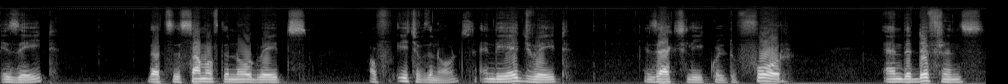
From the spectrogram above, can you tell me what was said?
is 8 that is the sum of the node weights of each of the nodes and the edge weight is actually equal to 4 and the difference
